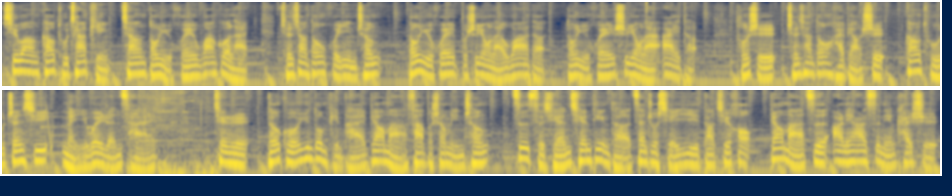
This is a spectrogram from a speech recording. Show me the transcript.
希望高途佳品将董宇辉挖过来。陈向东回应称，董宇辉不是用来挖的，董宇辉是用来爱的。同时，陈向东还表示，高途珍惜每一位人才。近日，德国运动品牌彪马发布声明称，自此前签订的赞助协议到期后，彪马自2024年开始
